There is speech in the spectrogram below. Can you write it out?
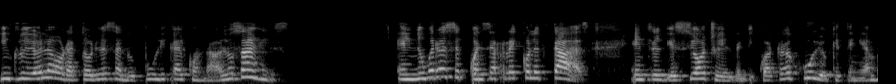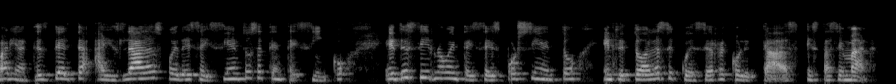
incluido el Laboratorio de Salud Pública del Condado de Los Ángeles. El número de secuencias recolectadas entre el 18 y el 24 de julio que tenían variantes Delta aisladas fue de 675, es decir, 96% entre todas las secuencias recolectadas esta semana.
